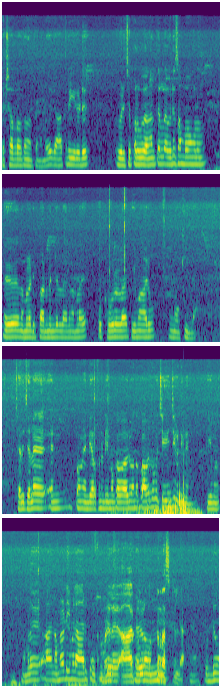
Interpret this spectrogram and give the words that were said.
രക്ഷാപ്രവർത്തനം നടത്തുക നമ്മൾ രാത്രി ഇരുട് വെളിച്ചക്കുറവ് അങ്ങനത്തെ ഉള്ള ഒരു സംഭവങ്ങളും നമ്മളെ ഡിപ്പാർട്ട്മെന്റിലുള്ള നമ്മളെ ക്രൂവിലുള്ള ടീം ആരും നോക്കിയില്ല. ചില ചില എൻ- ഇപ്പം എൻ ഡി ആർ എഫിന്റെ ടീമൊക്കെ അവർ വന്നപ്പോൾ അവർക്കൊക്കെ ചേഞ്ച് കിട്ടിയില്ല ടീം നമ്മൾ നമ്മുടെ ടീമിൽ ആർക്കും വെള്ളം ഒന്നും ഫുഡും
